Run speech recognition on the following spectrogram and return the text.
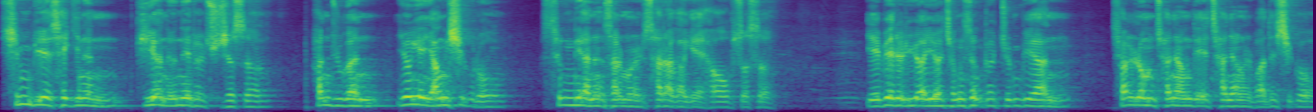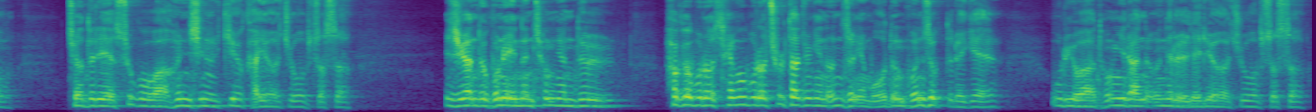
신비에 새기는 귀한 은혜를 주셔서 한 주간 영의 양식으로 승리하는 삶을 살아가게 하옵소서. 예배를 위하여 정성껏 준비한 샬롬 찬양대의 찬양을 받으시고 저들의 수고와 헌신을 기억하여 주옵소서. 이 시간도 군에 있는 청년들 학업으로 생업으로 출타 중인 은성의 모든 권속들에게 우리와 동일한 은혜를 내려 주옵소서.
